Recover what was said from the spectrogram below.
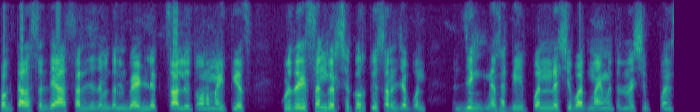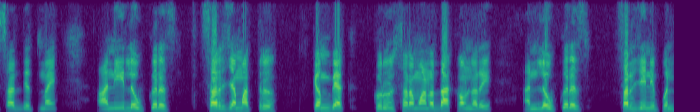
फक्त आता सध्या सर्जाचा मित्रांनो बॅड लक चालू आहे तुम्हाला माहिती आहे. कुठेतरी संघर्ष करतोय सर्जा पण. जिंकण्यासाठी पण नशिबात नाही मित्रांनो नशीब पण साथ देत नाही. आणि लवकरच सर्जा मात्र कमबॅक करून सर्वांना दाखवणार आहे. आणि लवकरच सर्जेने पण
